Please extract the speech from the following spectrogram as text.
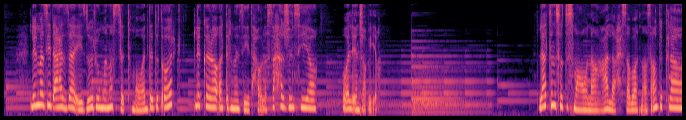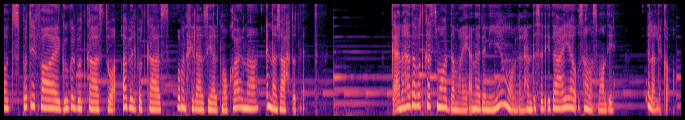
للمزيد أعزائي زوروا منصة مودة dot org لقراءة المزيد حول الصحة الجنسية والإنجابية. لا تنسوا تسمعونا على حساباتنا SoundCloud، Spotify، Google Podcast و Apple Podcast ومن خلال زيارة موقعنا النجاح dot net كان هذا بودكاست مودة معي أنا رنيم ومن الهندسة الإذاعية أسامة صمادي. إلى اللقاء.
